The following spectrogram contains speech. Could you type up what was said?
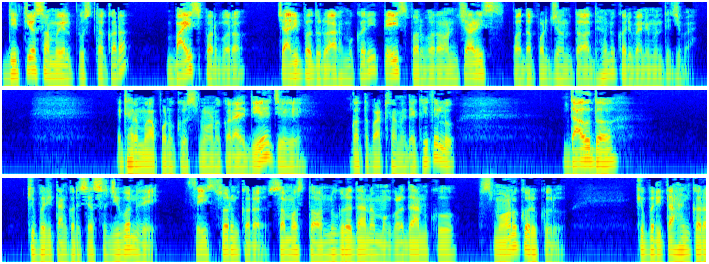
ଦ୍ୱିତୀୟ ସାମୁଏଲ ପୁସ୍ତକର ବାଇଶ ପର୍ବର ଚାରିପଦରୁ ଆରମ୍ଭ କରି ତେଇଶ ପର୍ବର ଅଣଚାଳିଶ ପଦ ପର୍ଯ୍ୟନ୍ତ ଅଧ୍ୟୟନ କରିବା ନିମନ୍ତେ ଯିବା। ଏଠାରେ ମୁଁ ଆପଣଙ୍କୁ ସ୍ମରଣ କରାଇଦିଏ ଯେ ଗତ ପାଠରେ ଆମେ ଦେଖିଥିଲୁ ଦାଉଦ କିପରି ତାଙ୍କର ଶେଷ ଜୀବନରେ ସେ ଈଶ୍ୱରଙ୍କର ସମସ୍ତ ଅନୁଗ୍ରହଦାନ ମଙ୍ଗଳଦାନକୁ ସ୍ମରଣ କରୁ କରୁ କିପରି ତାହାଙ୍କର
